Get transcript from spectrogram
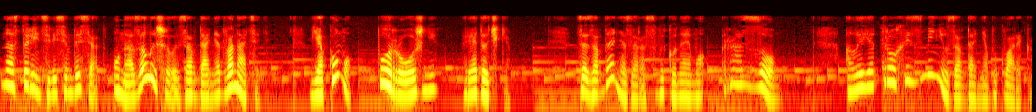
на сторінці 80 у нас залишилось завдання 12, в якому порожні рядочки. Це завдання зараз виконаємо разом, але я трохи зміню завдання букварика.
